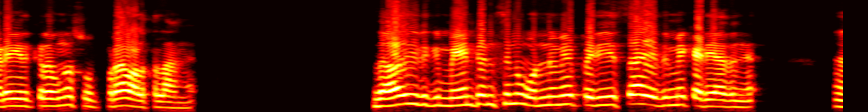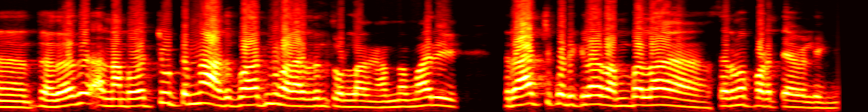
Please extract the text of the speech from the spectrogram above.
எடை இருக்கிறவங்க சூப்பராக வளர்த்தலாங்க. அதாவது இதுக்கு மெயின்டெனன்ஸ்னு ஒன்றுமே பெருசா எதுவுமே கிடையாதுங்க. அதாவது நம்ம வச்சு விட்டோம்னா அது பாட்டுன்னு வளருதுன்னு சொல்லலாங்க அந்த மாதிரி திராட்சை கொடிக்கெல்லாம் ரொம்பலாம் சிரமப்பட தேவையில்லைங்க.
